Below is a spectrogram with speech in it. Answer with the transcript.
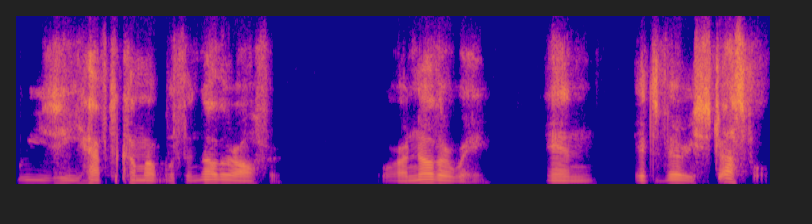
we have to come up with another offer or another way. And it's very stressful.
